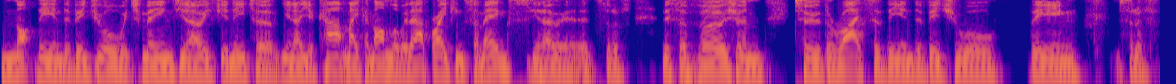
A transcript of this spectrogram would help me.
not the individual, which means, you know, if you need to, you know, you can't make an omelette without breaking some eggs, you know, it's sort of this aversion to the rights of the individual being sort of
